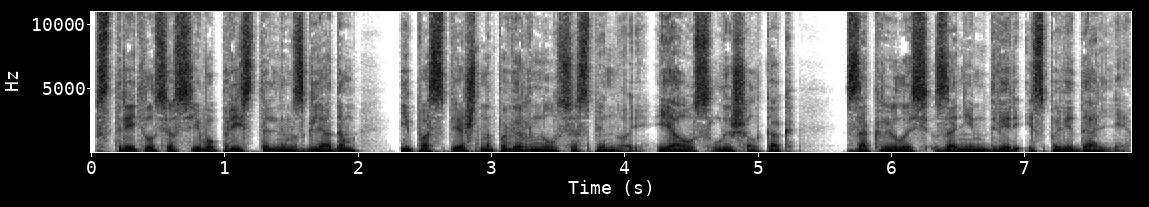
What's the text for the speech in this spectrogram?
встретился с его пристальным взглядом и поспешно повернулся спиной. Я услышал, как закрылась за ним дверь исповедальни.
